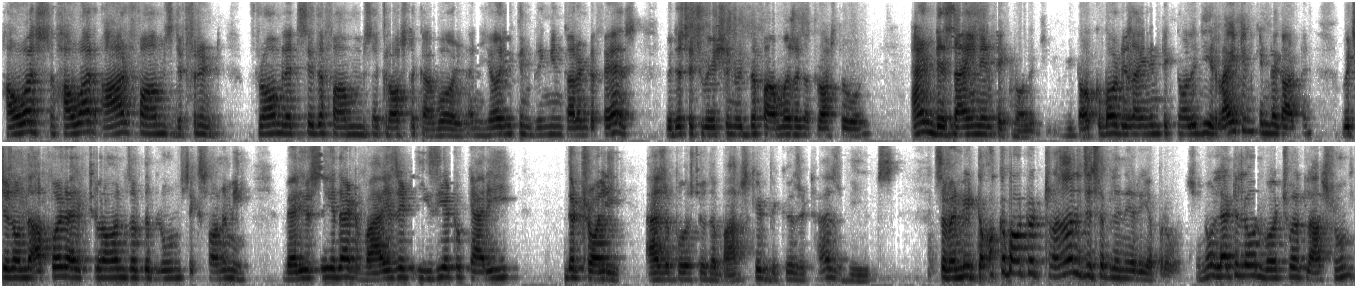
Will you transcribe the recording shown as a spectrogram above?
How are, how are our farms different from, let's say, the farms across the world? And here you can bring in current affairs with the situation with the farmers across the world. And design and technology. We talk about design and technology right in kindergarten, which is on the upper echelons of the Bloom's taxonomy, where you say that why is it easier to carry the trolley as opposed to the basket because it has wheels. So when we talk about a transdisciplinary approach, you know, let alone virtual classrooms,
